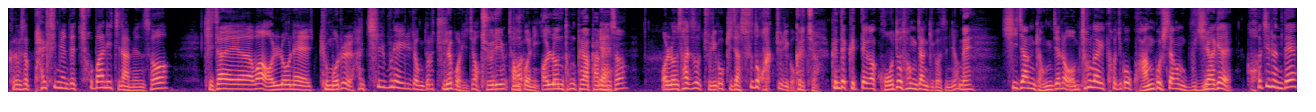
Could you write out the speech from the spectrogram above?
그러면서 80년대 초반이 지나면서 기자와 언론의 규모를 한 7분의 1 정도로 줄여버리죠. 줄임 정권이 어, 언론 통폐합하면서 예. 언론 사도 줄이고 기자 수도 확 줄이고. 그렇죠. 근데 그때가 고도 성장기거든요. 네. 시장 경제는 엄청나게 커지고 광고 시장은 무지하게 커지는데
